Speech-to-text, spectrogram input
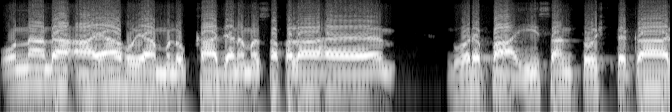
ਉਹਨਾਂ ਦਾ ਆਇਆ ਹੋਇਆ ਮਨੁੱਖਾ ਜਨਮ ਸਫਲਾ ਹੈ। ਗੁਰ ਭਾਈ ਸੰਤੁਸ਼ਟ ਕਰ,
